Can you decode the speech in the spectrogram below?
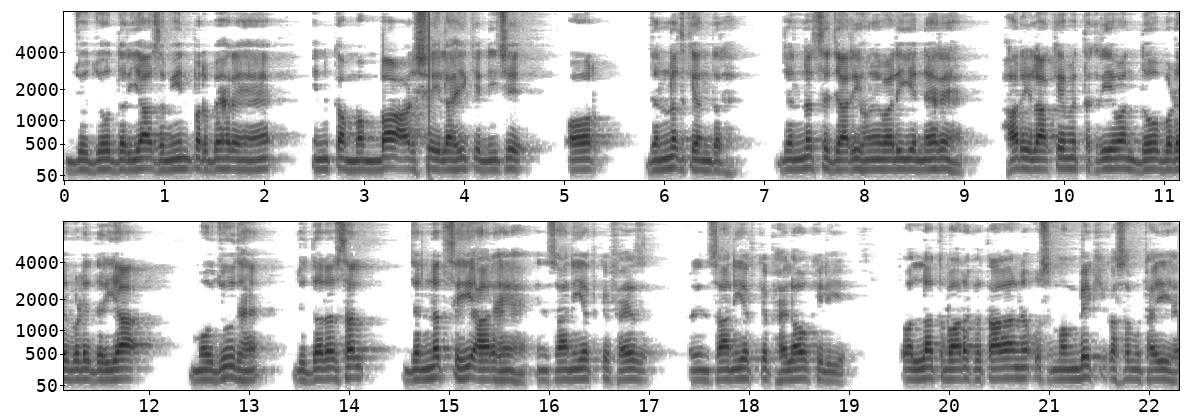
جو جو دریا زمین پر بہہ رہے ہیں، ان کا منبع عرش الٰہی کے نیچے اور جنت کے اندر ہے۔ جنت سے جاری ہونے والی یہ نہریں ہیں۔ ہر علاقے میں تقریباً دو بڑے بڑے دریا موجود ہیں جو دراصل جنت سے ہی آ رہے ہیں، انسانیت کے فیض اور انسانیت کے پھیلاؤ کے لیے۔ تو اللہ تبارک و تعالیٰ نے اس منبع کی قسم اٹھائی ہے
